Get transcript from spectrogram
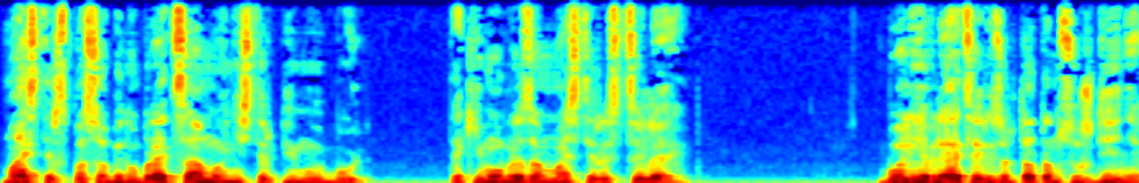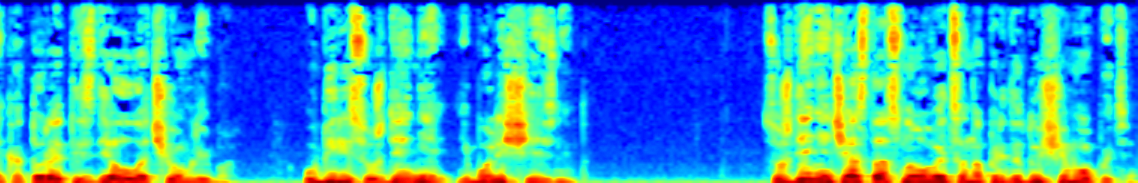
Мастер способен убрать самую нестерпимую боль. Таким образом, мастер исцеляет. Боль является результатом суждения, которое ты сделал о чем-либо. Убери суждение, и боль исчезнет. Суждение часто основывается на предыдущем опыте.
